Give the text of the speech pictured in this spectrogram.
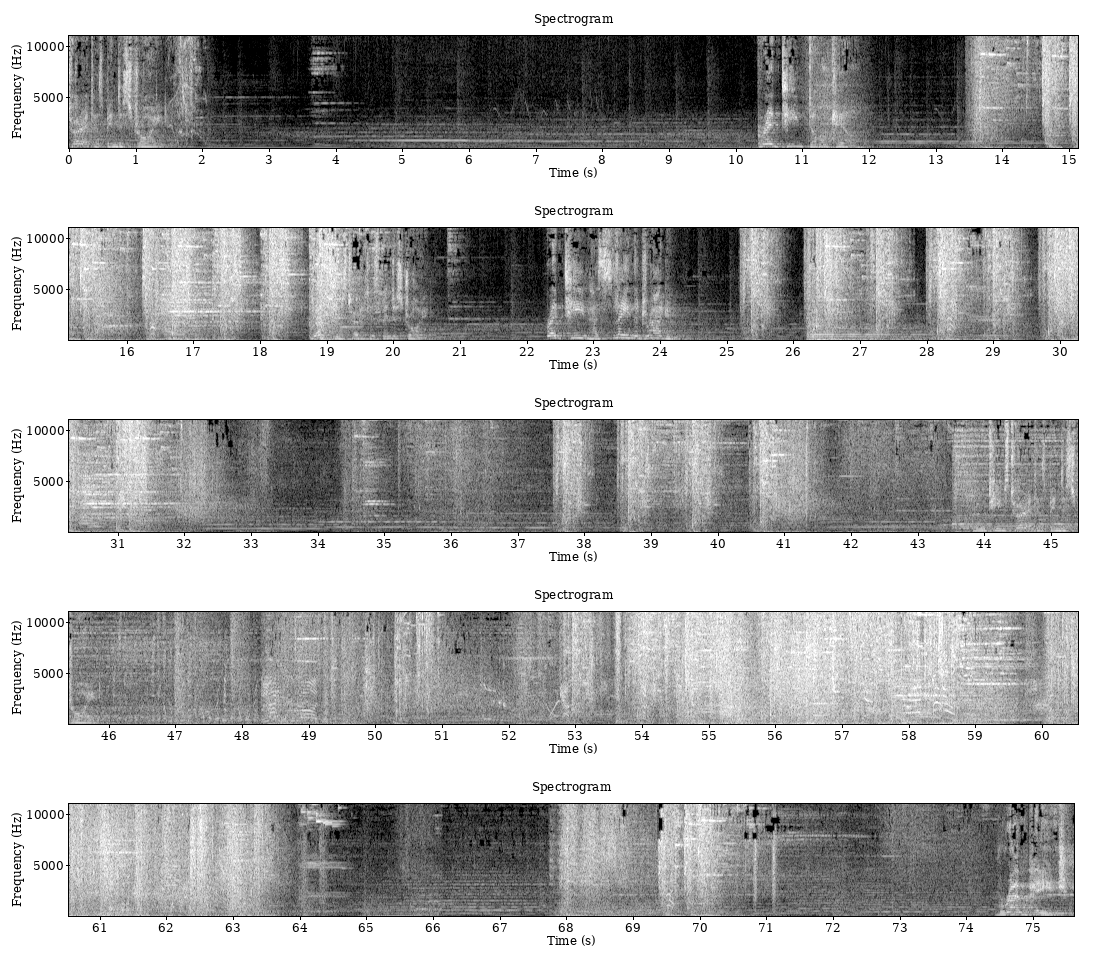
Turret has been destroyed. Red team double kill. Red team's turret has been destroyed. Red team has slain the dragon. Rampage.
